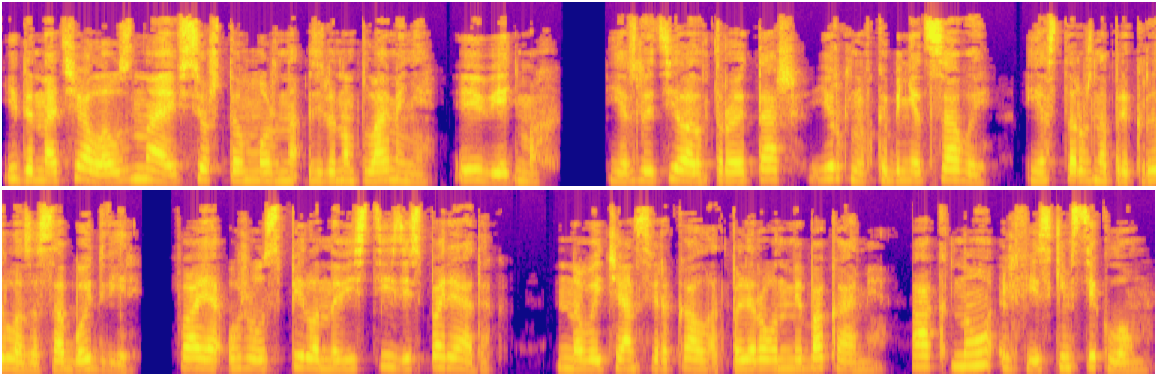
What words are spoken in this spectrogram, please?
И для начала узнаю все, что можно о зеленом пламени и ведьмах. Я взлетела на второй этаж, юркнула в кабинет совы и осторожно прикрыла за собой дверь. Фая уже успела навести здесь порядок. Новый чан сверкал отполированными боками, окно эльфийским стеклом.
